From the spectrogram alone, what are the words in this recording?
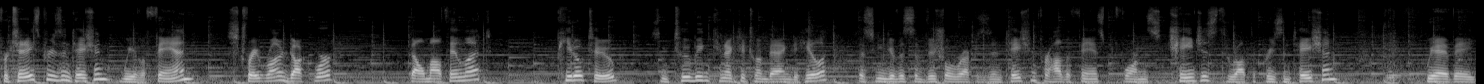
For today's presentation, we have a fan, straight run ductwork, bell mouth inlet, pitot tube, some tubing connected to a magnet helix. This can give us a visual representation for how the fan's performance changes throughout the presentation. We have a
